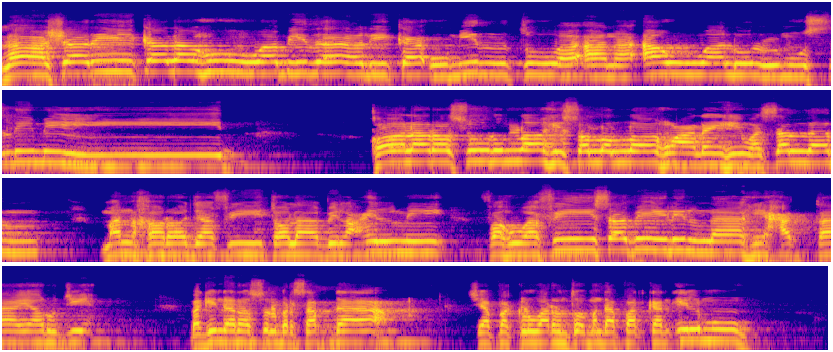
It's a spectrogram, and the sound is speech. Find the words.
La syarika lahu wa bidzalika umirtu wa ana awwalul muslimin. Qala Rasulullah sallallahu alaihi wasallam man kharaja fi talabil ilmi fahuwa fi sabilillah hatta yarji. Baginda Rasul bersabda, siapa keluar untuk mendapatkan ilmu,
